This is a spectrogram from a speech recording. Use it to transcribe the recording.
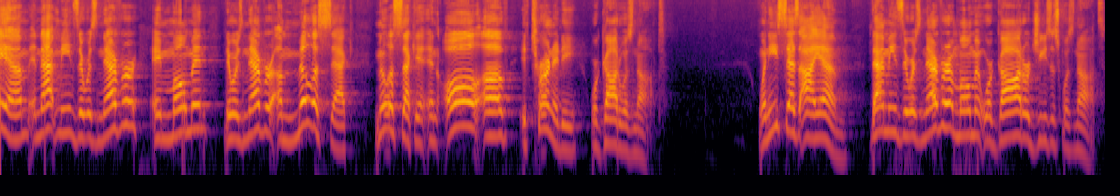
am, and that means there was never a moment, there was never a millisecond, millisecond in all of eternity where God was not. When he says, I am, that means there was never a moment where God or Jesus was not.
